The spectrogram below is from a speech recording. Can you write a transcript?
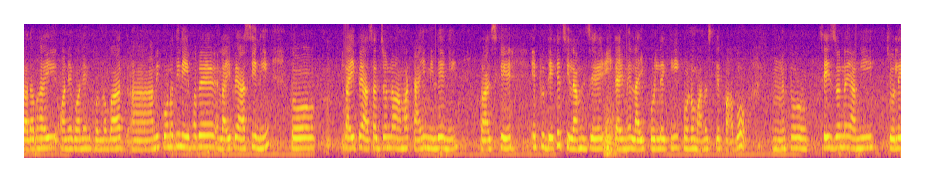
দাদাভাই, অনেক অনেক ধন্যবাদ। আমি কোনো দিন এইভাবে লাইফে আসিনি। তো লাইফে আসার জন্য আমার টাইম মিলেনি। তো আজকে একটু দেখেছিলাম যে এই টাইমে লাইভ করলে কি কোনো মানুষকে পাবো? তো সেই জন্যই আমি চলে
